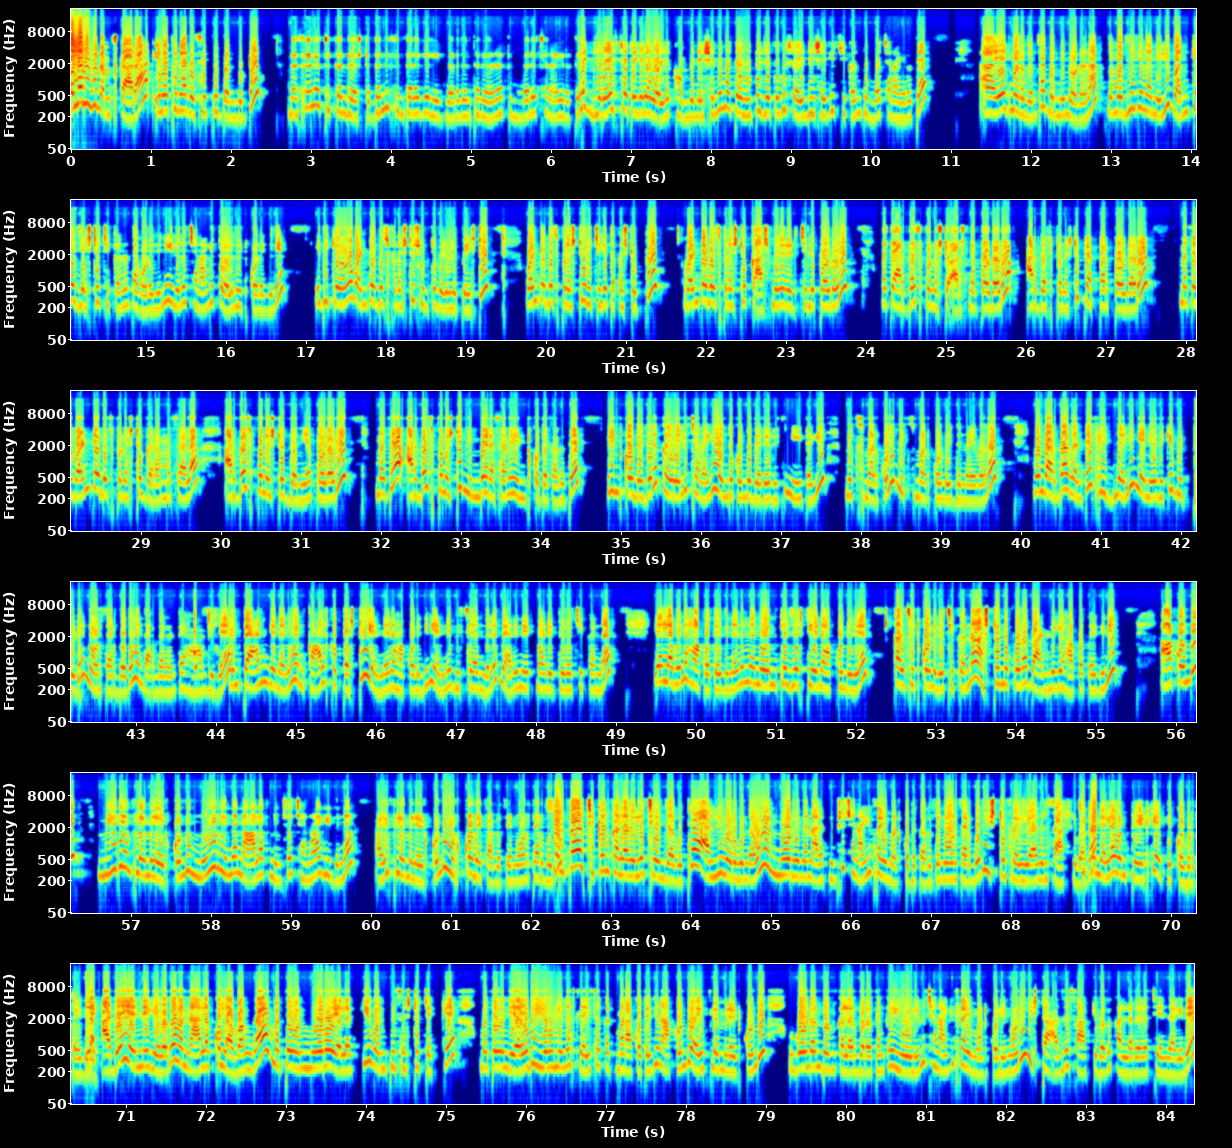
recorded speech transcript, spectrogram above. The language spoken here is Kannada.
ಎಲ್ಲರಿಗೂ ನಮಸ್ಕಾರ. ಇವತ್ತಿನ ರೆಸಿಪಿ ಬಂದ್ಬಿಟ್ಟು ಮಸಾಲಾ ಚಿಕನ್ ರೋಸ್ಟ್ ಬನ್ನಿ ಸಿಂಪಲ್ ಆಗಿ ಹೇಗೆ ಮಾಡೋದಂತ ನೋಡೋಣ. ತುಂಬಾನೇ ಚೆನ್ನಾಗಿರುತ್ತೆ. ಗಿರೇಸ್ ಜೊತೆಗೆಲ್ಲ ಒಳ್ಳೆ ಕಾಂಬಿನೇಷನ್ ಮತ್ತೆ ಊಟದ ಜೊತೆಗೂ ಸೈಡ್ ಡಿಶ್ ಆಗಿ ಚಿಕನ್ ತುಂಬಾ ಚೆನ್ನಾಗಿರುತ್ತೆ. ಹೇಗ್ ಮಾಡೋದು ಅಂತ ಬನ್ನಿ ನೋಡೋಣ. ಮೊದಲಿಗೆ ನಾನು ಇಲ್ಲಿ ಒನ್ ಕೆಜಿ ಅಷ್ಟು ಚಿಕನ್ ತಗೊಂಡಿದ್ದೀನಿ. ಇದನ್ನ ಚೆನ್ನಾಗಿ ತೊಳೆದು ಇಟ್ಕೊಂಡಿದ್ದೀನಿ. ಇದಕ್ಕೆ ಇವಾಗ ಒನ್ ಟೇಬಲ್ ಸ್ಪೂನ್ ಅಷ್ಟು ಶುಂಠಿ ಬೆಳ್ಳುಳ್ಳಿ ಪೇಸ್ಟ್ ಒನ್ ಟೇಬಲ್ ಸ್ಪೂನ್ ಅಷ್ಟು ರುಚಿಗೆ ತಕ್ಕಷ್ಟು ಉಪ್ಪು ಒನ್ ಟೇಬಲ್ ಸ್ಪೂನ್ ಅಷ್ಟು ಕಾಶ್ಮೀರಿ ರೆಡ್ ಚಿಲ್ಲಿ ಪೌಡರ್ ಮತ್ತೆ ಅರ್ಧ ಸ್ಪೂನ್ ಅಷ್ಟು ಅರಿಶಿನ ಪೌಡರ್ ಅರ್ಧ ಸ್ಪೂನ್ ಅಷ್ಟು ಪೆಪ್ಪರ್ ಪೌಡರ್ ಮತ್ತೆ ಒನ್ ಟೇಬಲ್ ಸ್ಪೂನ್ ಅಷ್ಟು ಗರಂ ಮಸಾಲ, ಅರ್ಧ ಸ್ಪೂನ್ ಅಷ್ಟು ಧನಿಯಾ ಪೌಡರ್, ಮತ್ತೆ ಅರ್ಧ ಸ್ಪೂನ್ ಅಷ್ಟು ನಿಂಬೆ ರಸನ ಇಂಟ್ಕೋಬೇಕಾಗುತ್ತೆ ಇಂಟ್ಕೊಂಡು ಇದನ್ನ ಕೈಯಲ್ಲಿ ಚೆನ್ನಾಗಿ ಒಂದಕ್ಕೊಂದು ಬೇರೆ ರೀತಿ ನೀಟಾಗಿ ಮಿಕ್ಸ್ ಮಾಡ್ಕೊಂಡು ಮಿಕ್ಸ್ ಮಾಡ್ಕೊಂಡು ಇದನ್ನ ಇವಾಗ ಒಂದ್ ಅರ್ಧ ಗಂಟೆ ಫ್ರಿಡ್ಜ್ನಲ್ಲಿ ನೆನೆಯೋದಕ್ಕೆ ಬಿಟ್ಬಿಡಿ, ನೋಡ್ತಾ ಇರ್ಬೋದು ಒಂದ್ ಅರ್ಧ ಗಂಟೆ ಆಗಿದೆ. ಒಂದ್ ಪ್ಯಾನ್ಗೆ ನಾನು ಒಂದ್ ಕಾಲ್ ಕಪ್ ಅಷ್ಟು ಎಣ್ಣೆನ ಹಾಕೊಂಡಿದ್ದೀನಿ. ಎಣ್ಣೆ ಬಿಸಿ ಆದ್ಮೇಲೆ ಮ್ಯಾರಿನೇಟ್ ಮಾಡಿಟ್ಟಿರೋ ಚಿಕನ್ನ ಎಲ್ಲವನ್ನು ಹಾಕೋತಾ ಇದ್ದೀನಿ. ಅಂದ್ರೆ ನಾನು ಒಂದ್ ಕೆಜಿ ಅಷ್ಟು ಏನು ಹಾಕೊಂಡಿದೆ? ಕಲ್ಸಿಟ್ಕೊಂಡಿದೆ ಚಿಕನ್ನ ಅಷ್ಟನ್ನು ಕೂಡ ಬಾಂಡ್ಲಿಗೆ ಹಾಕೋತಾ ಇದ್ದೀನಿ. ಹಾಕೊಂಡು ಮೀಡಿಯಂ ಫ್ಲೇಮ್ ಅಲ್ಲಿ ಇಟ್ಕೊಂಡು ಮೂರರಿಂದ ನಾಲ್ಕು ನಿಮಿಷ ಚೆನ್ನಾಗಿ ಇದನ್ನ ಐ ಫ್ಲೇಮ್ ಅಲ್ಲಿ ಇಟ್ಕೊಂಡು ಹುರ್ಕೋಬೇಕಾಗುತ್ತೆ. ನೋಡ್ತಾ ಇರ್ಬೋದು. ಸ್ವಲ್ಪ ಚಿಕನ್ ಕಲರ್ ಎಲ್ಲ ಚೇಂಜ್ ಆಗುತ್ತೆ. ಅಲ್ಲಿವರೆಗೂ ನಾವು ಒಂದ್ ಮೂರರಿಂದ ನಾಲ್ಕು ನಿಮಿಷ ಚೆನ್ನಾಗಿ ಫ್ರೈ ಮಾಡ್ಕೋಬೇಕಾಗುತ್ತೆ. ನೋಡ್ತಾ ಇರ್ಬೋದು ಇಷ್ಟು ಫ್ರೈ ಆದ್ರೆ ಸಾಕು ಇವಾಗ. ಎಲ್ಲ ಒಂದ್ ಪ್ಲೇಟ್ಗೆ ಎತ್ತಿಕೊಬಿಡ್ತಾ ಇದ್ದೀವಿ ಅದೇ ಎಣ್ಣೆಗೆ ಇವಾಗ ಒಂದ್ ನಾಲ್ಕು ಲವಂಗ ಮತ್ತೆ ಒಂದ್ ಮೂರು ಏಲಕ್ಕಿ ಒಂದ್ ಪೀಸ್ ಅಷ್ಟು ಚಕ್ಕೆ ಮತ್ತೆ ಒಂದ್ ಎರಡು ಈರುಳ್ಳಿನ ಸ್ಲೈಸ್ ಕಟ್ ಮಾಡಿ ಹಾಕೋತಾ ಇದ್ದೀನಿ. ಹಾಕೊಂಡು ಐ ಫ್ಲೇಮ್ ಅಲ್ಲಿ ಇಟ್ಕೊಂಡು ಗೋಲ್ಡನ್ ಬ್ರೌನ್ ಕಲರ್ ಬರೋ ತನಕ ಈರುಳ್ಳಿನ ಚೆನ್ನಾಗಿ ಫ್ರೈ ಮಾಡ್ಕೊಳ್ಳಿ. ನೋಡಿ ಇಷ್ಟ ಆದ್ರೆ ಸಾಕು. ಇವಾಗ ಕಲರ್ ಎಲ್ಲ ಚೇಂಜ್ ಆಗಿದೆ.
